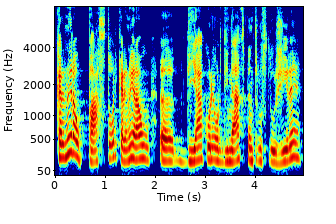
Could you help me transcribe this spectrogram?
care nu erau pastori, care nu erau uh, diaconi ordinați pentru slujire,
